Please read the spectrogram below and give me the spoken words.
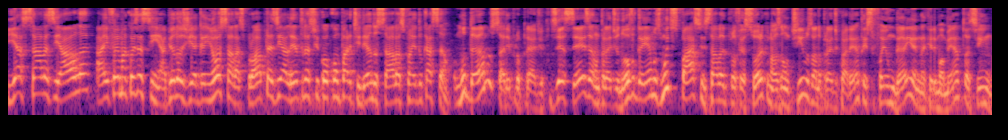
E as salas de aula, aí foi uma coisa assim: a biologia ganhou salas próprias e a letras ficou compartilhando salas com a educação. Mudamos ali para o prédio 16, era um prédio novo, ganhamos muito espaço em sala de professor, que nós não tínhamos lá no prédio 40, isso foi um ganho naquele momento, assim,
